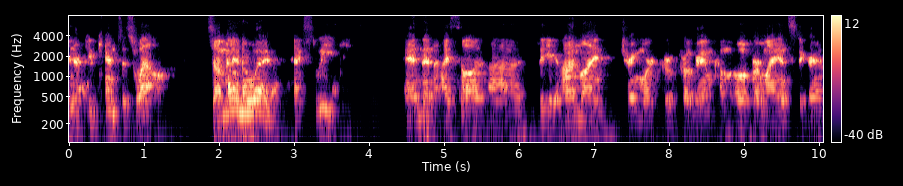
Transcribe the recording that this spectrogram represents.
interview Kent as well. So I'm gonna oh, no way next week, and then I saw uh, the online DreamWork group program come over my Instagram.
